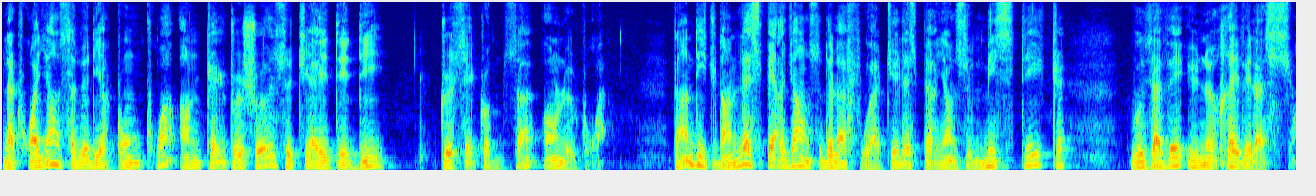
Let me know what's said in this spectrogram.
La croyance, ça veut dire qu'on croit en quelque chose qui a été dit, que c'est comme ça, on le croit. Tandis que dans l'expérience de la foi, qui est l'expérience mystique, vous avez une révélation.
